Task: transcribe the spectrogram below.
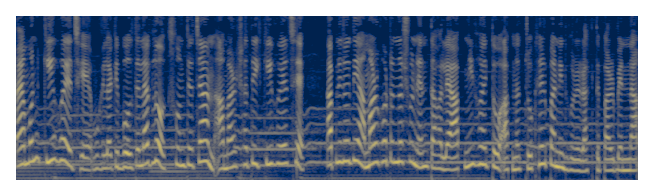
এমন কি হয়েছে? মহিলাটি বলতে লাগল, শুনতে চান? আমার সাথে কি হয়েছে? আপনি যদি আমার ঘটনা শুনেন, তাহলে আপনি হয়তো আপনার চোখের পানি ধরে রাখতে পারবেন না।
